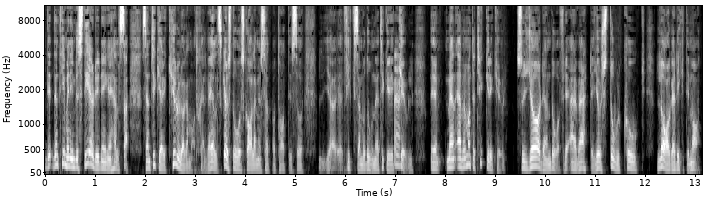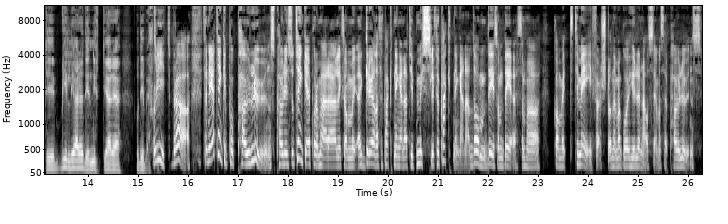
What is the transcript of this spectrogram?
den timmen investerar du i din egen hälsa. Sen tycker jag det är kul att laga mat själv. Jag älskar att stå och skala med sötpotatis och fixa och dona. Jag tycker det är kul. Eh, Men även om man inte tycker det är kul, så gör det ändå, för det är värt det. Gör storkok, laga riktig mat. Det är billigare, det är nyttigare och det är bättre. Skitbra! För när jag tänker på Pauluns, Pauluns så tänker jag på de här liksom, gröna förpackningarna, typ müsliförpackningarna. De, det är som det som har kommit till mig först. Och när man går i hyllorna och ser man så Pauluns.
